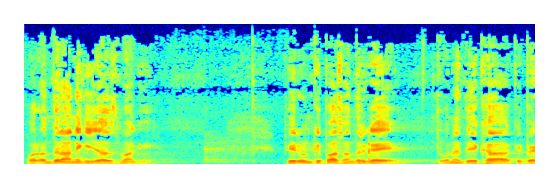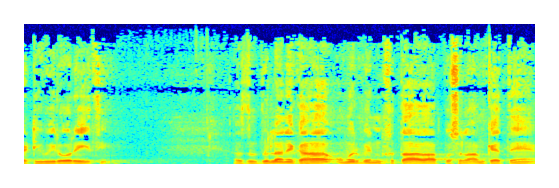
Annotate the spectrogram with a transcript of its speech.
اور اندر آنے کی اجازت مانگی۔ پھر ان کے پاس اندر گئے تو انہیں دیکھا کہ بیٹھی ہوئی رو رہی تھیں حضرت عبداللہ نے کہا، عمر بن خطاب آپ کو سلام کہتے ہیں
